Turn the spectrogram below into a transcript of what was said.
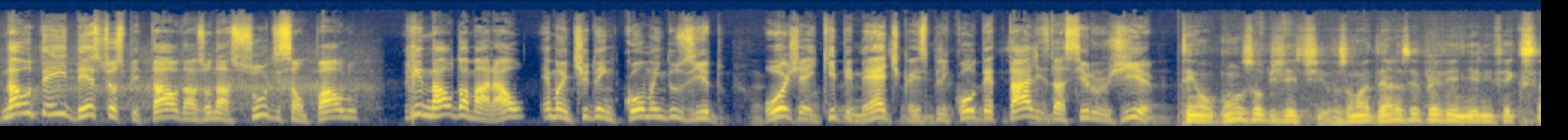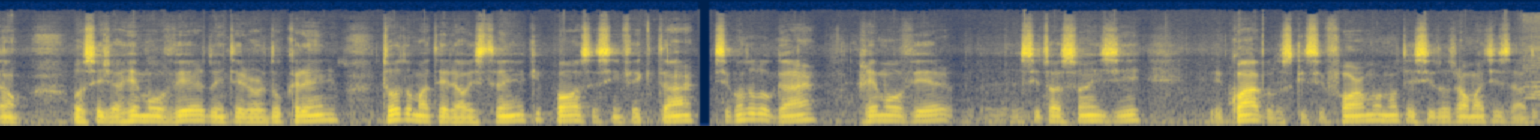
Na UTI deste hospital, na zona sul de São Paulo, Rinaldo Amaral é mantido em coma induzido. Hoje, a equipe médica explicou detalhes da cirurgia. Tem alguns objetivos. Uma delas é prevenir infecção, ou seja, remover do interior do crânio todo o material estranho que possa se infectar. Em segundo lugar, remover situações de coágulos que se formam no tecido traumatizado.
